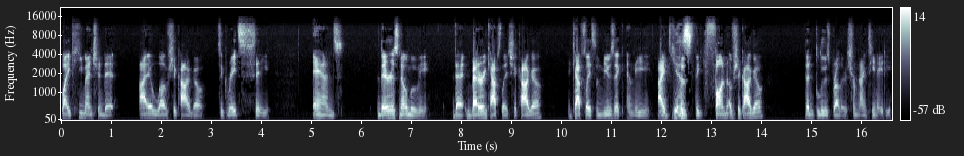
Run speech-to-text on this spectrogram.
like he mentioned it. I love Chicago. It's a great city, and there is no movie that better encapsulates Chicago encapsulates the music and the ideas, the fun of Chicago, than Blues Brothers from 1980.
